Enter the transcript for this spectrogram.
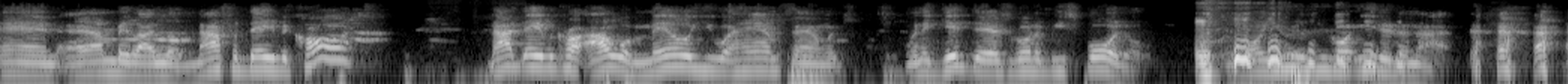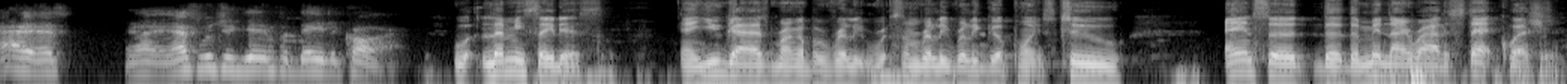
And, and I'm be like, look, not for David Carr. Not David Carr. I will mail you a ham sandwich. When it get there, it's going to be spoiled. On you if you're going to eat it or not. that's, that's what you're getting for David Carr. Well, let me say this, and you guys bring up a really some really really good points to answer the the midnight rider stat question.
